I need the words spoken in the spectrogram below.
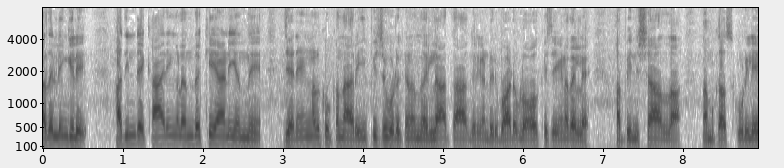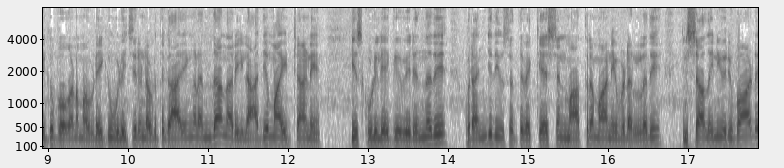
അതല്ലെങ്കിൽ അതിന്റെ കാര്യങ്ങൾ എന്തൊക്കെയാണ് എന്ന് ജനങ്ങൾക്കൊക്കെ ഒന്ന് അറിയിപ്പിച്ചു കൊടുക്കണമെന്ന് എല്ലാത്ത ആഗ്രഹമുണ്ട്. ഒരുപാട് വ്ളോഗൊക്കെ ചെയ്യണതല്ലേ? അപ്പോൾ ഇൻഷാ അല്ലാ നമുക്ക് ആ സ്കൂളിലേക്ക് പോകണം അവിടേക്ക് വിളിച്ചിട്ടുണ്ട്. അവിടുത്തെ കാര്യങ്ങൾ എന്താണെന്നറിയില്ല. ആദ്യമായിട്ടാണ് ഈ സ്കൂളിലേക്ക് വരുന്നത്. ഒരു അഞ്ച് ദിവസത്തെ വെക്കേഷൻ മാത്രമാണ് ഇവിടെ ഉള്ളത്. ഇൻഷാൽ ഇനി ഒരുപാട്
